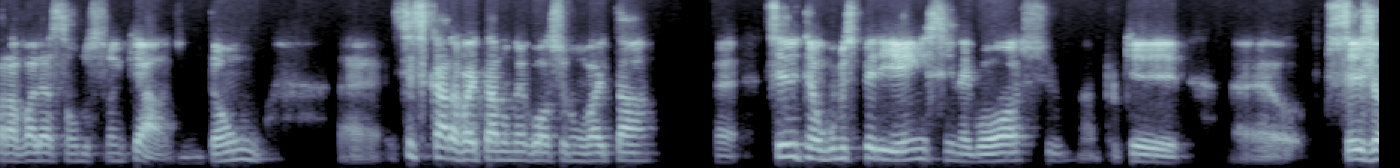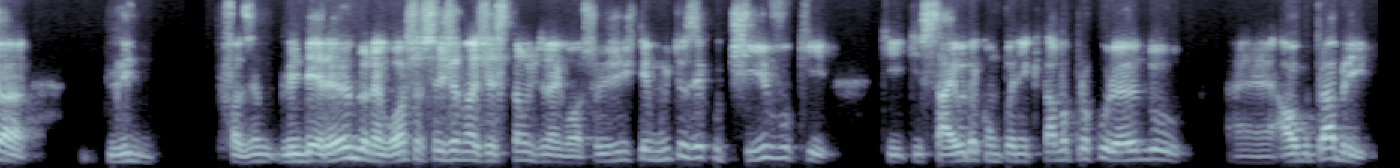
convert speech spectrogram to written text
a avaliação dos franqueados. Então, é, se esse cara vai estar no negócio ou não vai estar, é, se ele tem alguma experiência em negócio, né, porque é, seja li, fazendo, liderando o negócio, seja na gestão de negócio. Hoje a gente tem muito executivo que que, que saiu da companhia que estava procurando é, algo para abrir.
